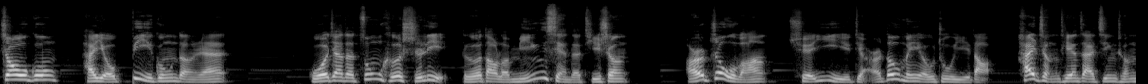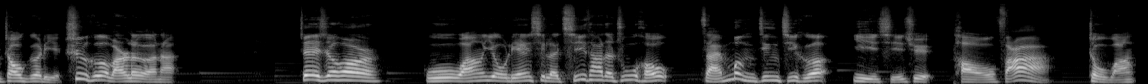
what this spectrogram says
昭公，还有毕公等人，国家的综合实力得到了明显的提升，而纣王却一点儿都没有注意到，还整天在京城朝歌里吃喝玩乐呢。这时候，武王又联系了其他的诸侯，在孟津集合，一起去讨伐纣王。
